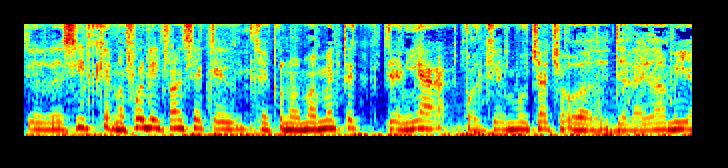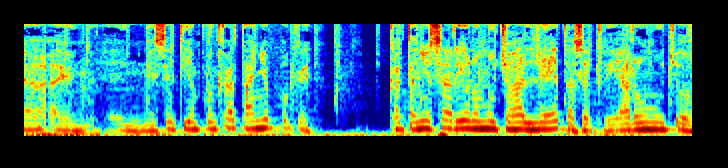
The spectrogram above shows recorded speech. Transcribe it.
decir que no fue la infancia que, normalmente tenía cualquier muchacho de la edad mía en, en ese tiempo en Cataño porque Cataño salieron muchos atletas, se criaron muchos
